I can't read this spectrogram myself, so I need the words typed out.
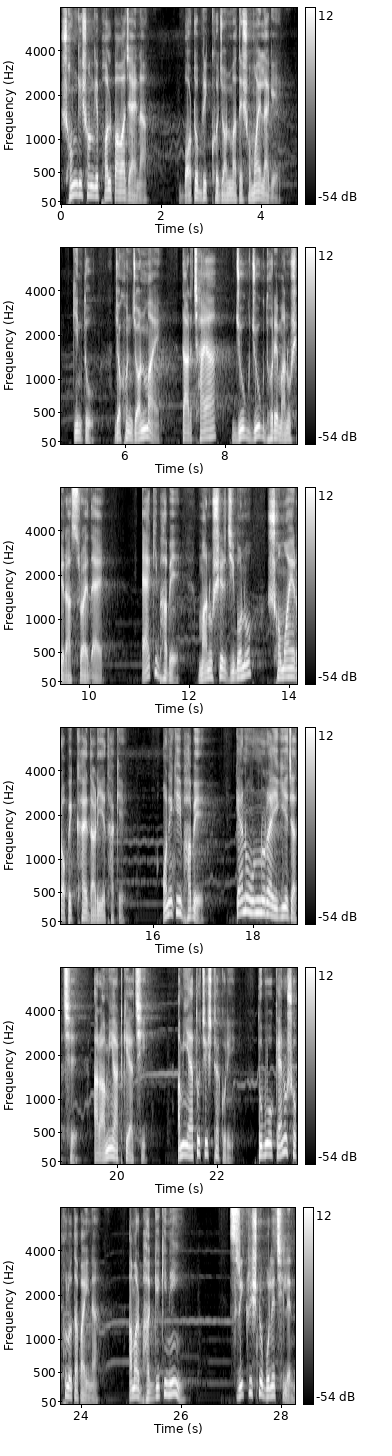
সঙ্গে সঙ্গে ফল পাওয়া যায় না। বটবৃক্ষ জন্মাতে সময় লাগে। কিন্তু যখন জন্মায়, তার ছায়া যুগ যুগ ধরে মানুষের আশ্রয় দেয়। একইভাবে মানুষের জীবনও সময়ের অপেক্ষায় দাঁড়িয়ে থাকে। অনেকেই ভাবে, কেন অন্যরা এগিয়ে যাচ্ছে আর আমি আটকে আছি? আমি এত চেষ্টা করি, তবুও কেন সফলতা পাই না? আমার ভাগ্যে কি নেই? শ্রীকৃষ্ণ বলেছিলেন,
